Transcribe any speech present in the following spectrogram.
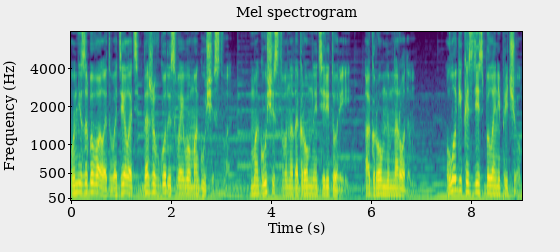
Он не забывал этого делать даже в годы своего могущества. Могущество над огромной территорией, огромным народом. Логика здесь была ни при чем.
